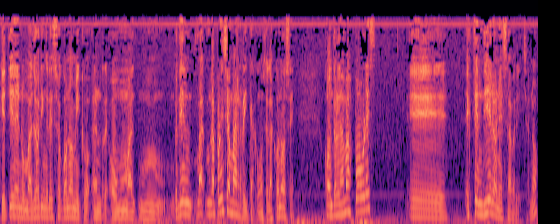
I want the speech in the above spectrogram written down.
que tienen un mayor ingreso económico, o que tienen las provincias más ricas, como se las conoce, contra las más pobres, eh, extendieron esa brecha, ¿no?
